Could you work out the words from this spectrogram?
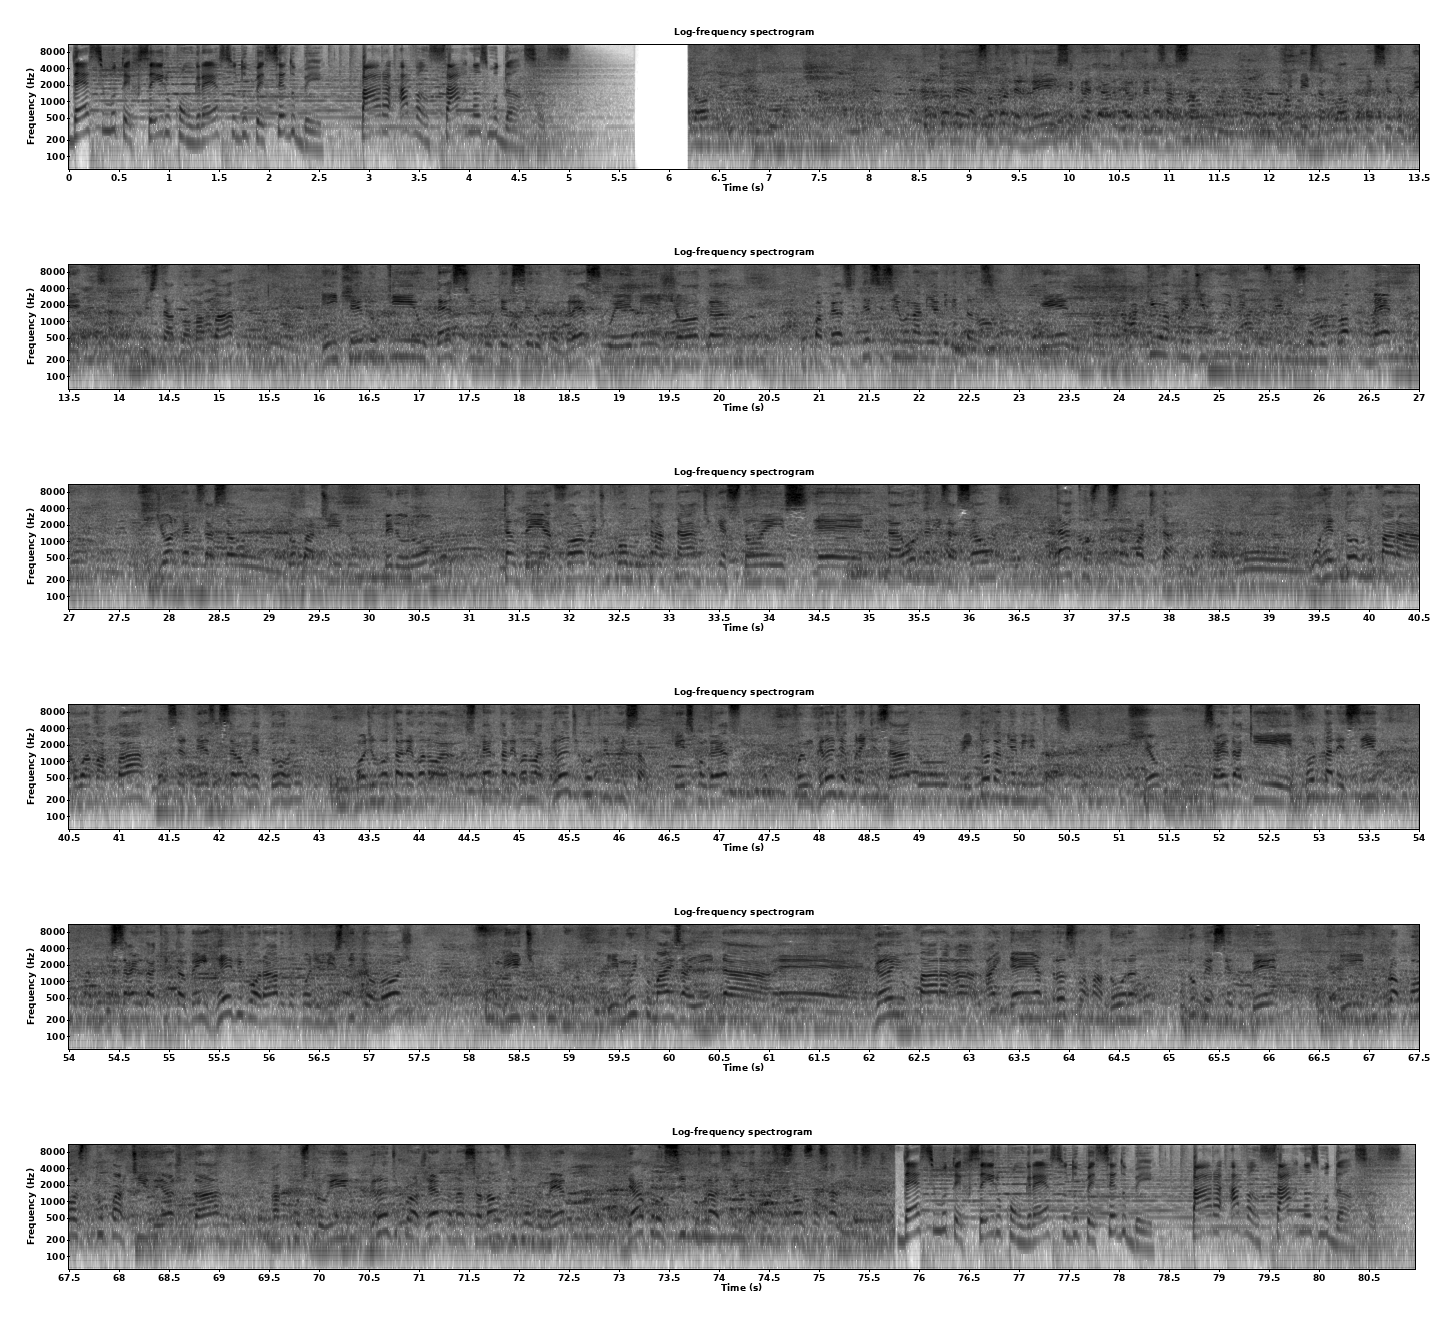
13º Congresso do PCdoB, para avançar nas mudanças. Meu nome é, sou Vanderlei, secretário de organização do Comitê Estadual do PCdoB no estado do Amapá e entendo que o 13º Congresso ele joga um papel assim, decisivo na minha militância. Aqui eu aprendi muito, inclusive, sobre o próprio método de organização do partido melhorou, também a forma de como tratar de questões é, da organização da construção partidária. O, o, retorno para o Amapá, com certeza, será um retorno onde eu vou estar levando, uma, espero estar levando uma grande contribuição, porque esse congresso foi um grande aprendizado em toda a minha militância. Entendeu? Saio daqui fortalecido e saio daqui também revigorado do ponto de vista ideológico político e muito mais ainda é, ganho para a, a ideia transformadora do PCdoB e do propósito do partido em ajudar a construir um grande projeto nacional de desenvolvimento que aproxime o Brasil da transição socialista. 13º Congresso do PCdoB, para avançar nas mudanças.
